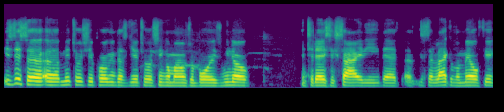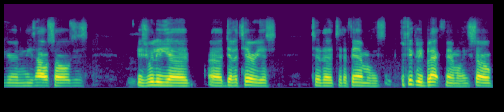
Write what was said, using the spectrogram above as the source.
it's just a, a, mentorship program that's geared towards single moms or boys. We know in today's society that uh, just a lack of a male figure in these households is is really uh, uh, deleterious to the to the families, particularly Black families. So,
